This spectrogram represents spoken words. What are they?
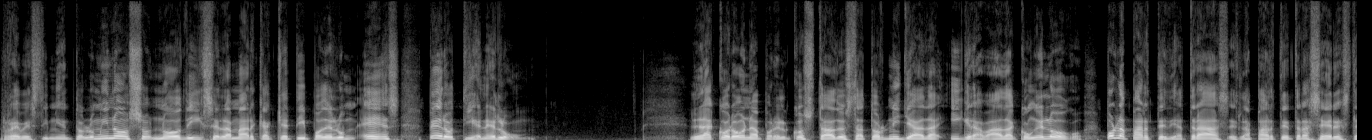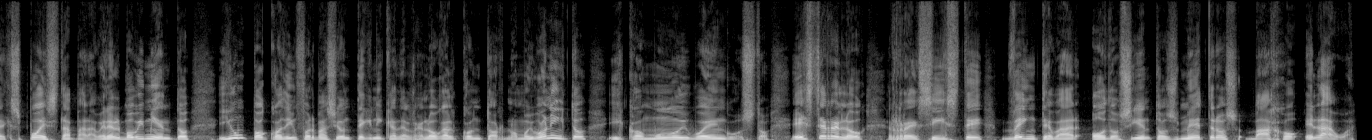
revestimiento luminoso, no dice la marca qué tipo de lum es, pero tiene lum. La corona por el costado está atornillada y grabada con el logo. Por la parte de atrás, la parte trasera está expuesta para ver el movimiento y un poco de información técnica del reloj al contorno. Muy bonito y con muy buen gusto. Este reloj resiste 20 bar o 200 metros bajo el agua.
